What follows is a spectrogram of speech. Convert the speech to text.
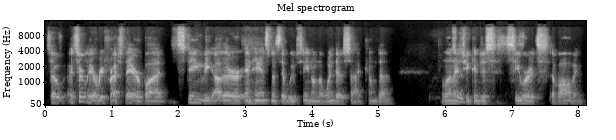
so it's certainly a refresh there, but seeing the other enhancements that we've seen on the Windows side come to Linux, so, you can just see where it's evolving.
